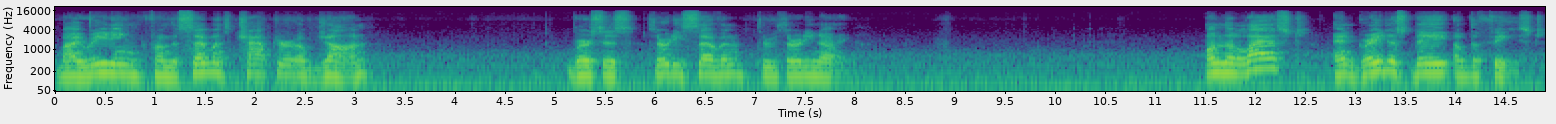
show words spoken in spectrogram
by reading from the seventh chapter of John, verses 37 through 39. On the last and greatest day of the feast,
